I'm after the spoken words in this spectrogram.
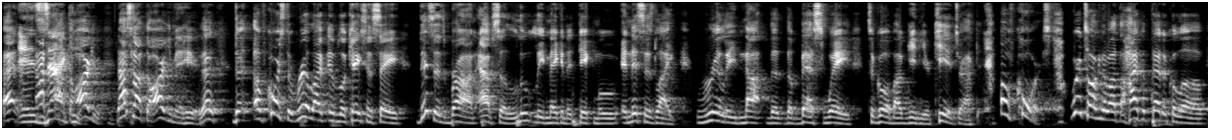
That- That's not Exactly. the argument. That's not the argument here. That, the, of course, the real life implications say this is Bron absolutely making a dick move, and this is like really not the the best way to go about getting your kid drafted. Of course, we're talking about the hypothetical of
